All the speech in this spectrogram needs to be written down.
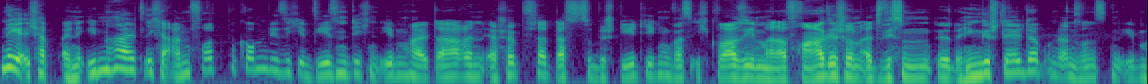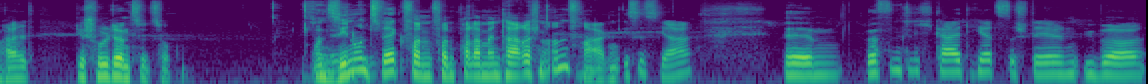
Nee, ich habe eine inhaltliche Antwort bekommen, die sich im Wesentlichen eben halt darin erschöpft hat, das zu bestätigen, was ich quasi in meiner Frage schon als Wissen äh, dahingestellt habe und ansonsten eben halt die Schultern zu zucken. Und Sinn und Zweck von, von parlamentarischen Anfragen ist es ja, ähm, Öffentlichkeit herzustellen über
